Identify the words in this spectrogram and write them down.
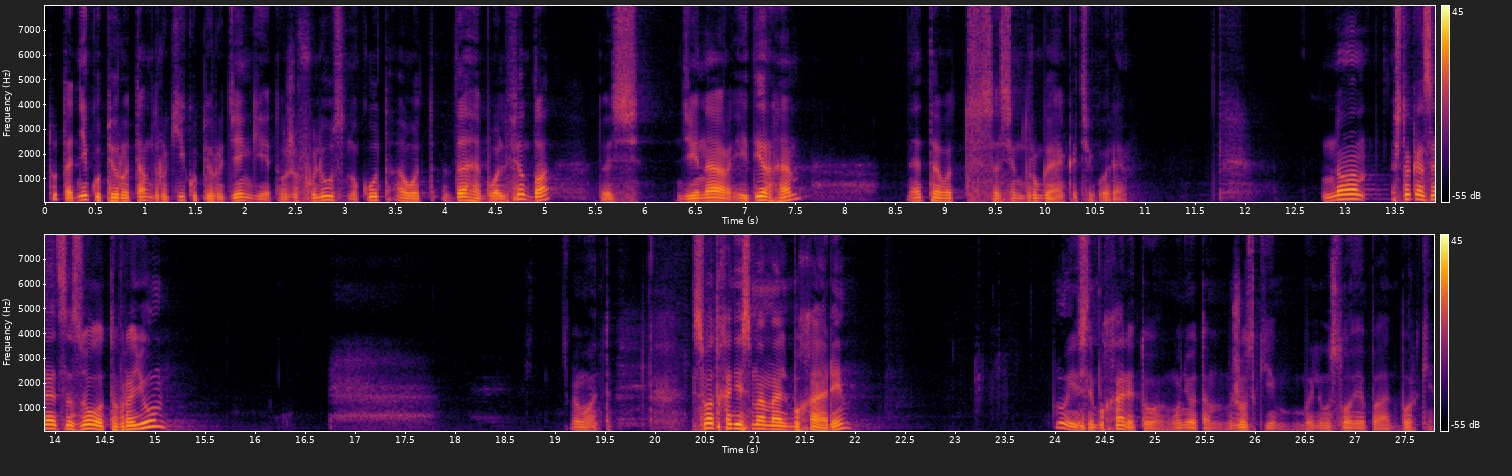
Тут одни купируют, там другие купируют деньги. Это уже фулюс, нукут. А вот дахаб то есть динар и дирхам, это вот совсем другая категория. Но что касается золота в раю, вот. Свод хадис мама аль-Бухари. Ну, если Бухари, то у него там жесткие были условия по отборке.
